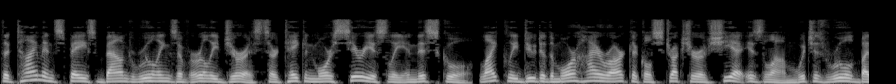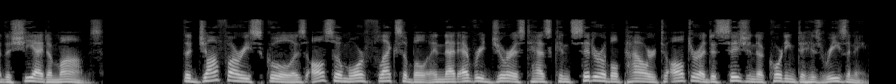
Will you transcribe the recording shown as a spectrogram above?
The time and space-bound rulings of early jurists are taken more seriously in this school, likely due to the more hierarchical structure of Shia Islam which is ruled by the Shiite imams. The Jafari school is also more flexible in that every jurist has considerable power to alter a decision according to his reasoning.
